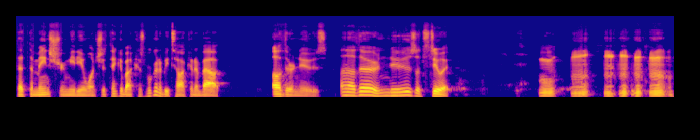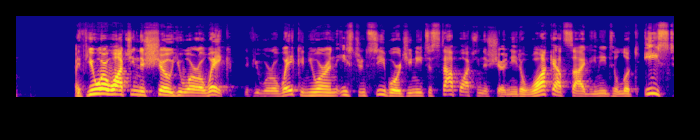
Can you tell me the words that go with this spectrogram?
that the mainstream media wants you to think about because we're going to be talking about other news. Other news. Let's do it. Mm, mm, mm, if you are watching this show, you are awake. If you were awake and you are in the eastern seaboard, you need to stop watching the show. You need to walk outside. You need to look east,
